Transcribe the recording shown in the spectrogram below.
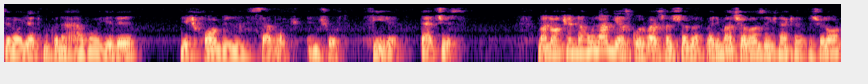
سرایت می‌کنه اوایل یک خواب سبک این چرت فیه در جسم. ولکنه لم از وجه شبه ولی مدشبه ذکر نکرده. چرا؟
